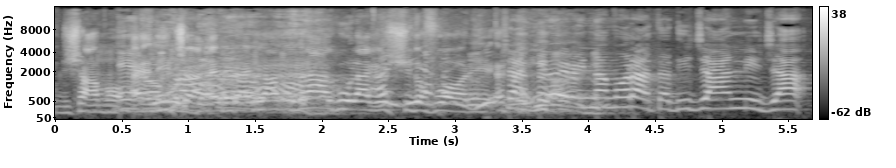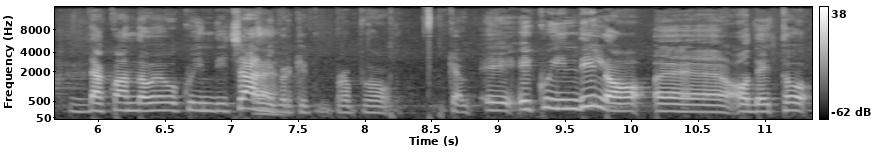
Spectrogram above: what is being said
diciamo, Ero eh, lì c'è il lato Dracula che è uscito fuori. Cioè, io ero innamorata di Gianni già da quando avevo 15 anni, Eh. perché proprio... E, e quindi l'ho, eh, ho detto,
